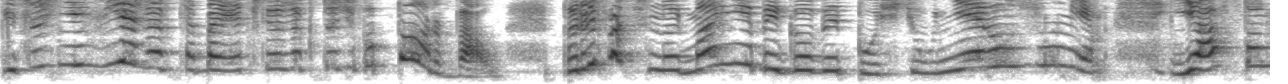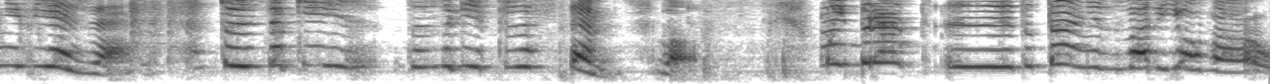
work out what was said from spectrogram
I coś nie wierzę w tę bajeczkę, że ktoś go porwał. Prywat normalnie by go wypuścił, nie rozumiem. Ja w to nie wierzę. To jest jakieś, to jest jakieś przestępstwo. Mój brat y, totalnie zwariował.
